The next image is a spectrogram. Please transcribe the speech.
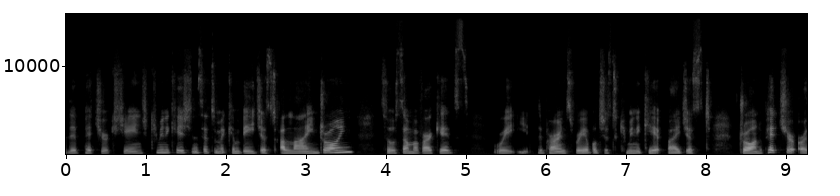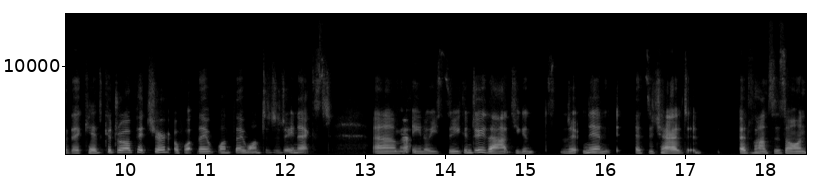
the picture exchange communication system. It can be just a line drawing. So some of our kids were the parents were able just to communicate by just drawing a picture or the kid could draw a picture of what they want they wanted to do next. Um Yeah. you know so you can do that. You can then as the child advances on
